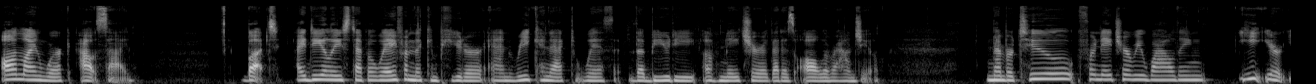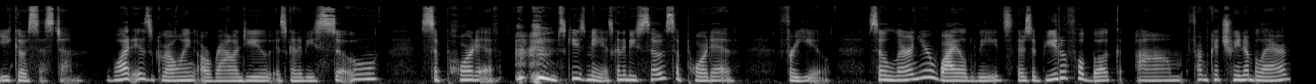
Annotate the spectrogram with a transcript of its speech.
online work outside. But ideally, step away from the computer and reconnect with the beauty of nature that is all around you. Number two for nature rewilding, eat your ecosystem. What is growing around you is going to be so supportive. Excuse me, it's going to be so supportive for you. So learn your wild weeds. There's a beautiful book um, from Katrina Blair.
